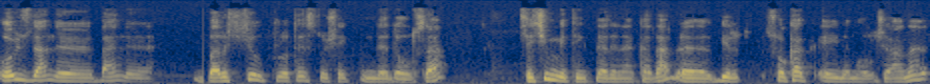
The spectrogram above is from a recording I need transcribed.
O yüzden e, ben e, barışçıl protesto şeklinde de olsa seçim mitinglerine kadar bir sokak eylemi olacağını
